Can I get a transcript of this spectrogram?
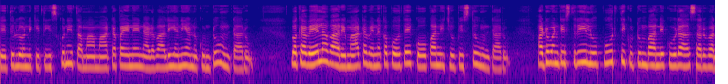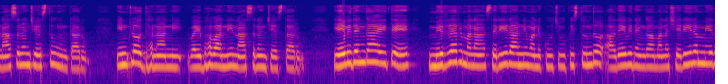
చేతిలోనికి తీసుకుని తమ మాటపైనే నడవాలి అని అనుకుంటూ ఉంటారు. ఒకవేళ వారి మాట వినకపోతే కోపాన్ని చూపిస్తూ ఉంటారు. అటువంటి స్త్రీలు పూర్తి కుటుంబాన్ని కూడా సర్వనాశనం చేస్తూ ఉంటారు. ఇంట్లో ధనాన్ని వైభవాన్ని నాశనం చేస్తారు. ఏ విధంగా అయితే మిర్రర్ మన శరీరాన్ని మనకు చూపిస్తుందో అదేవిధంగా మన శరీరం మీద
